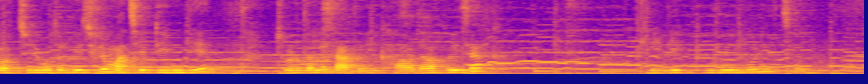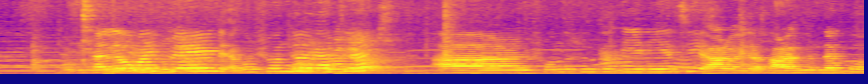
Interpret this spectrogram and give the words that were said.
চচ্চড়ি মতো হয়েছিল মাছের ডিম দিয়ে। চলো তাহলে তাড়াতাড়ি খাওয়া দাওয়া হয়ে যাক। খেয়ে দিয়ে একটু ঘুমিয়ে পড়ি চলো। হ্যালো মাই ফ্রেন্ড এখন সন্ধ্যা হয়ে গেছে। আর সুন্দর সুন্দর দিয়ে নিয়েছি। আর ওই দেখো আরেকজন দেখো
